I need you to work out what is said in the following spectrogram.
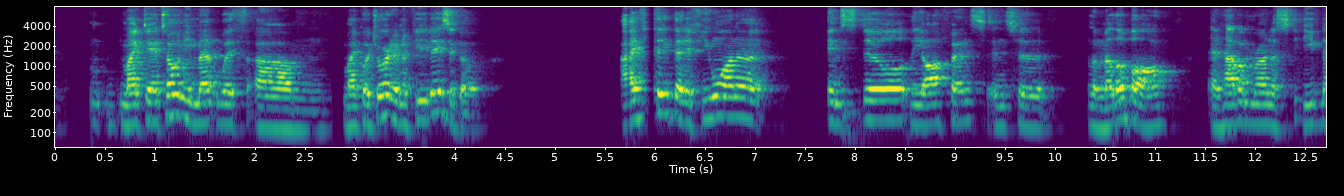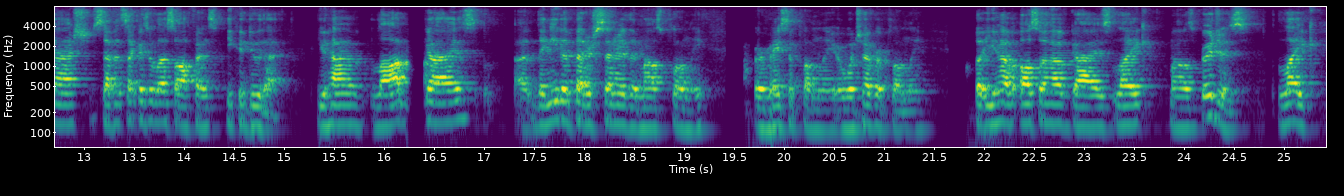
Mike D'Antoni met with um, Michael Jordan a few days ago. I think that if you want to instill the offense into Lamelo Ball and have him run a Steve Nash seven seconds or less offense, he could do that. You have lob guys. Uh, they need a better center than Miles Plumlee or Mason Plumlee or whichever Plumlee. But you have also have guys like Miles Bridges, like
